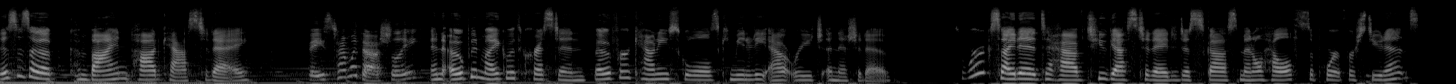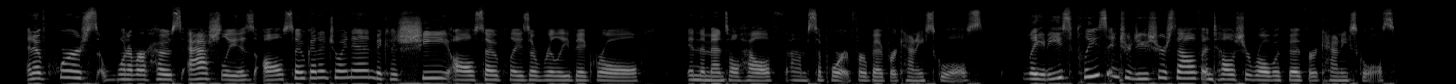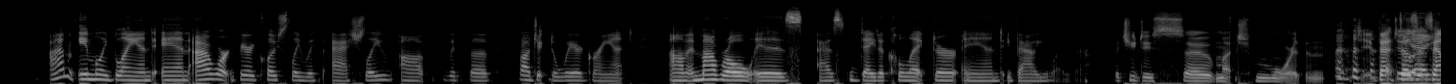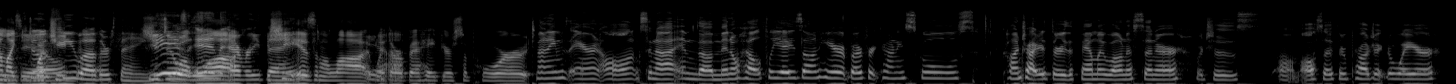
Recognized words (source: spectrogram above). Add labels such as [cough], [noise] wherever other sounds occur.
This is a combined podcast today FaceTime with Ashley. an open mic with Kristen, Beaufort County Schools Community Outreach Initiative. So, we're excited to have two guests today to discuss mental health support for students. And of course, one of our hosts, Ashley, is also going to join in because she also plays a really big role in the mental health um, support for Beaufort County Schools. Ladies, please introduce yourself and tell us your role with Beaufort County Schools. I'm Emily Bland, and I work very closely with Ashley uh, with the Project Aware grant. Um, and my role is as data collector and evaluator. But you do so much more than [laughs] that. Do Doesn't Yeah, sound you like do. Do what a you few other things. You She do a is in lot. everything. She is in a lot with our behavior support. My name is Erin Onks, and I am the mental health liaison here at Beaufort County Schools, contracted through the Family Wellness Center, which is um, also through Project Aware.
